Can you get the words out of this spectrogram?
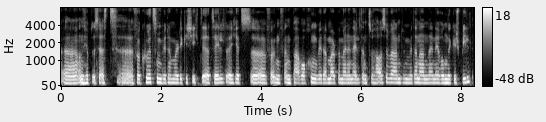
Äh, und ich habe das erst äh, vor kurzem wieder mal die Geschichte erzählt, weil ich jetzt äh, vor, vor ein paar Wochen wieder mal bei meinen Eltern zu Hause war und wir miteinander eine Runde gespielt.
